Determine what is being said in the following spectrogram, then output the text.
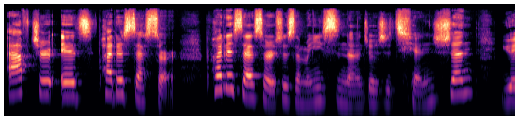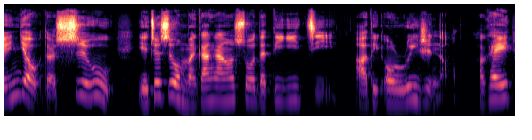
after its predecessor，predecessor 是什么意思呢？就是前身原有的事物，也就是我们刚刚说的第一集啊，the original，OK，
